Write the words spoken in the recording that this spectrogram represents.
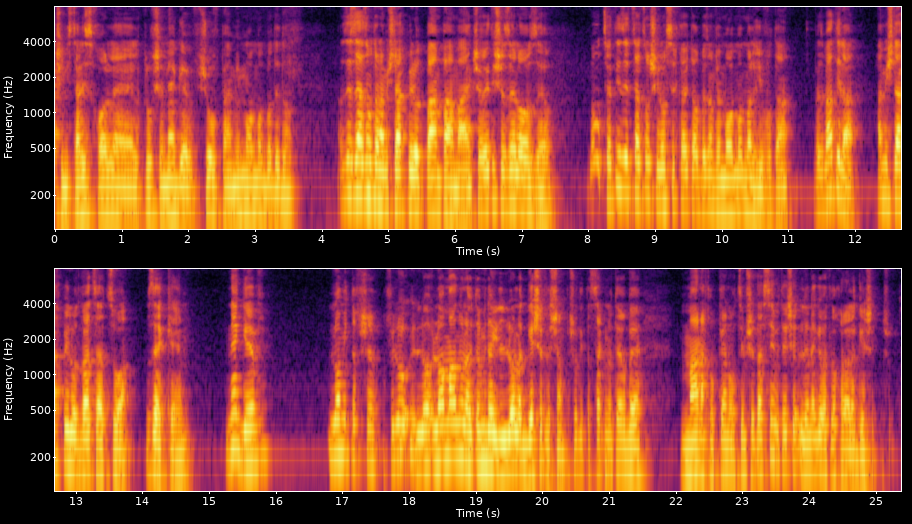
כשהיא ניסתה לזחול אה, לכלוב של נגב, שוב, פעמים מאוד מאוד בודדות, אז הזזנו אותו למשטח פעילות פעם, פעמיים, כשראיתי שזה לא עוזר, לא, הוצאתי איזה צעצוע שהיא לא שיחקה איתו הרבה זמן ומאוד מאוד מלהיב אותה, והסברתי לה, המשטח פעילות והצעצוע, זה כן, נגב, לא מתאפשר. אפילו לא, לא אמרנו לה יותר מדי לא לגשת לשם, פשוט התעסקנו יותר במה אנחנו כן רוצים שתעשי, ותראי שלנגב את לא יכולה לגשת פשוט.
